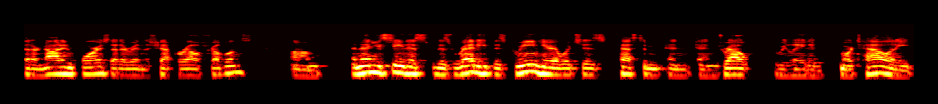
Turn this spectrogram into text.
that are not in forests, that are in the chaparral shrublands. Um, and then you see this this red, this green here, which is pest and, and, and drought related mortality.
